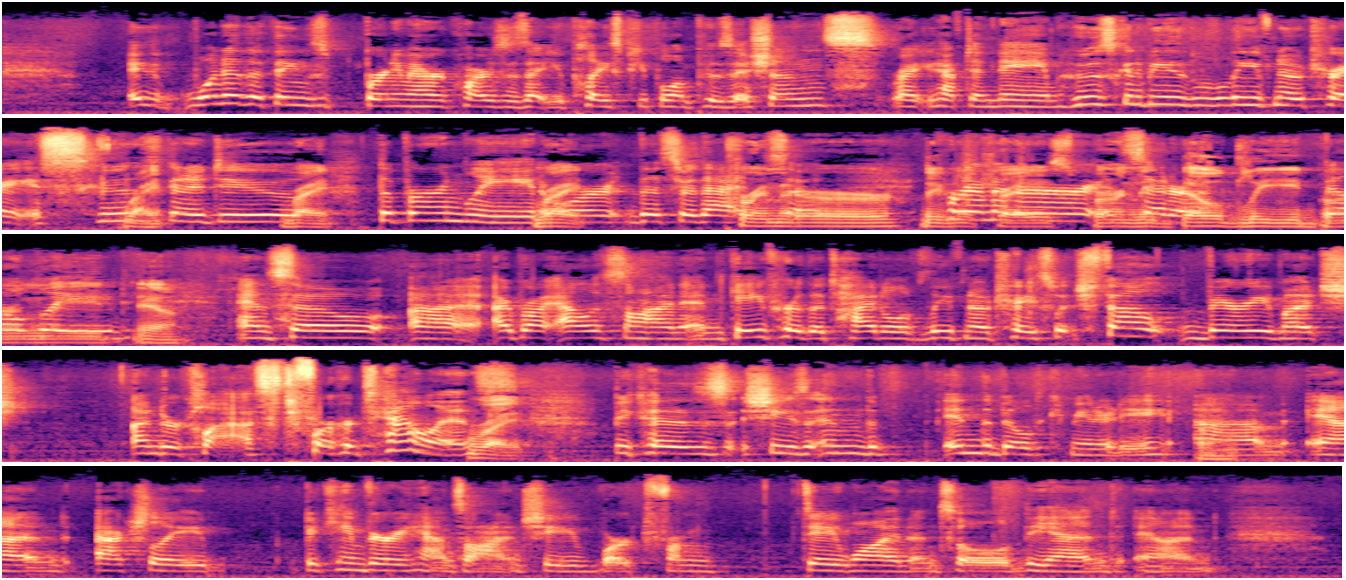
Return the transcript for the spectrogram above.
It- One of the things Burning Man requires is that you place people in positions, right? You have to name who's going to be leave no trace, who's Right. going to do Right. the burn lead, Right. or this or that. Perimeter, So, leave no perimeter, trace, burn et lead, cetera. build lead, burn build lead, lead. yeah. And so uh, I brought Alice on and gave her the title of Leave No Trace, which felt very much underclassed for her talents. Right. Because she's in the in the build community um, and actually became very hands on. She worked from day one until the end and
